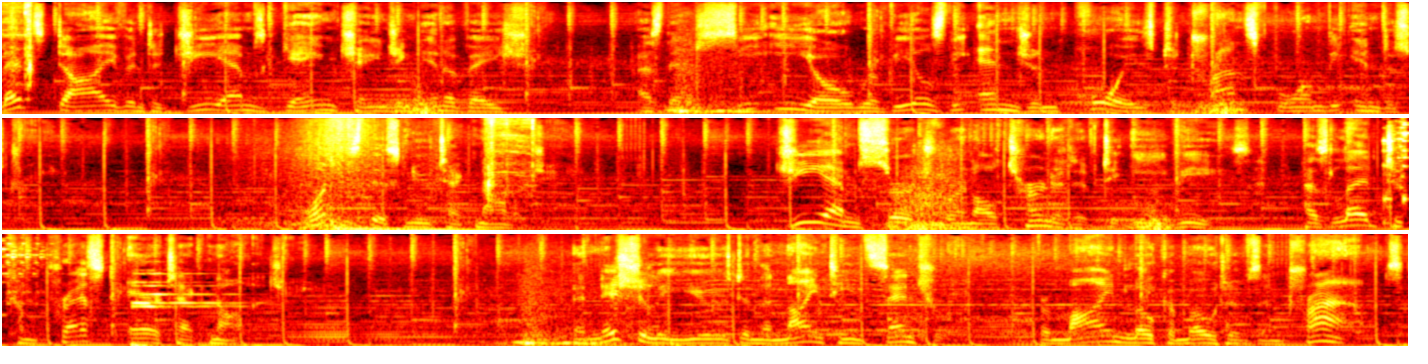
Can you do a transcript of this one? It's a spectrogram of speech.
Let's dive into GM's game changing innovation as their CEO reveals the engine poised to transform the industry. What is this new technology? GM's search for an alternative to EVs has led to compressed air technology. Initially used in the 19th century for mine locomotives and trams,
